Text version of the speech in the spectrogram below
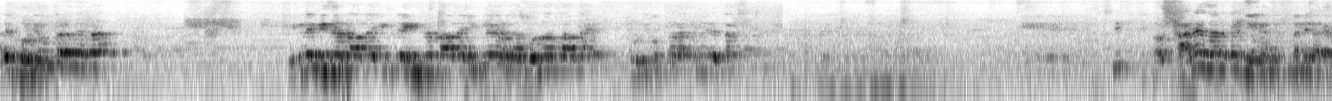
अरे खोटी उत्तर देतात इकडे गिझर लावलाय इकडे हिटर लावलाय इकडे सोलर लावलाय. खोटी उत्तर तुम्ही देतात? अहो, खाण्यासारखं ठिकाणी तुम्ही असं-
